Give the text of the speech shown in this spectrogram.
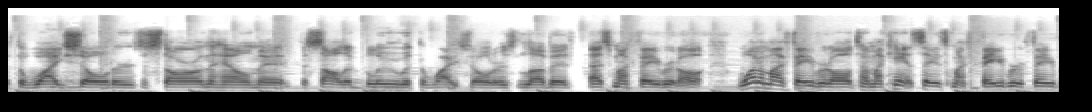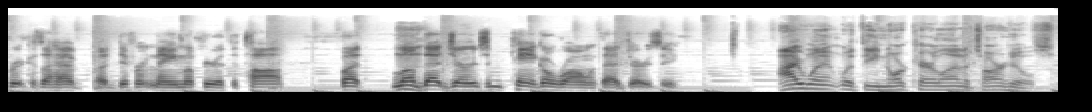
with the white Mhm. shoulders, the star on the helmet, the solid blue with the white shoulders. Love it. That's my favorite all one of my favorite all time. I can't say it's my favorite favorite because I have a different name up here at the top. But love Mm. that jersey. Can't go wrong with that jersey. I went with the North Carolina Tar Heels.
